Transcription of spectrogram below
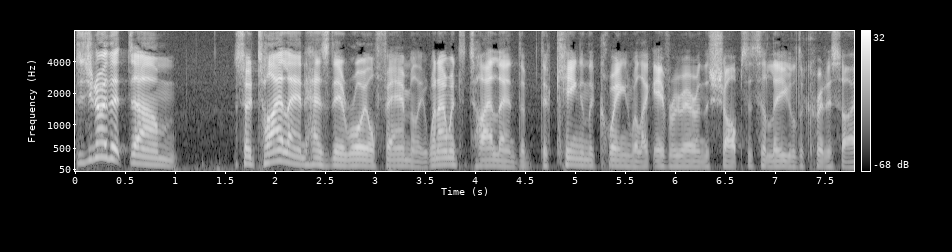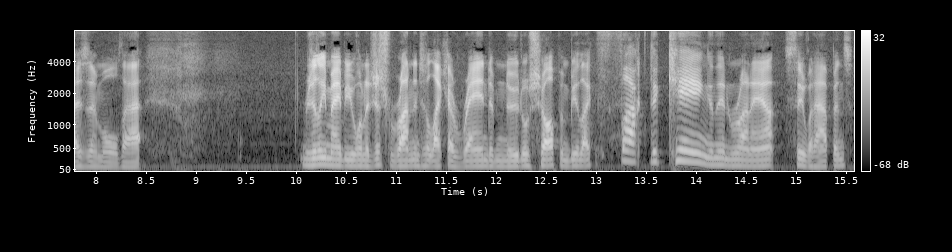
Did you know that? Um, so Thailand has their royal family. When I went to Thailand, the, the king and the queen were like everywhere in the shops. It's illegal to criticize them, all that really maybe you want to just run into like a random noodle shop and be like, fuck the king, and then run out, see what happens.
